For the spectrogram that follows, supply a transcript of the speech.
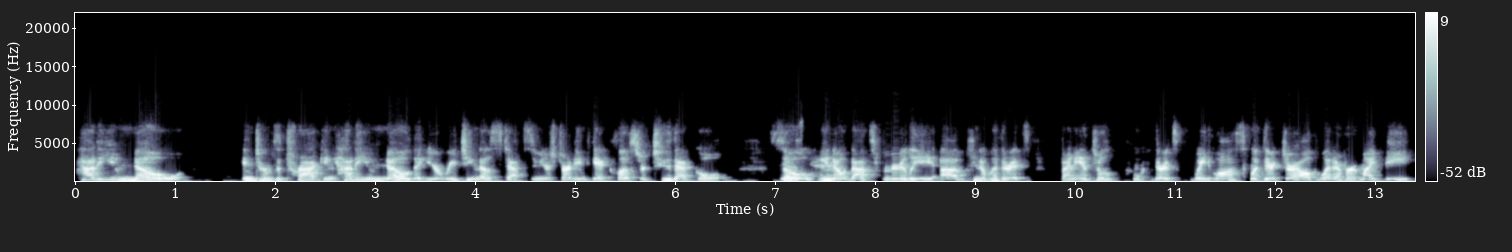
how do you know in terms of tracking, how do you know that you're reaching those steps and you're starting to get closer to that goal? So, yes. you know, that's really, um, you know, whether it's financial, whether it's weight loss, whether it's your health, whatever it might be.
